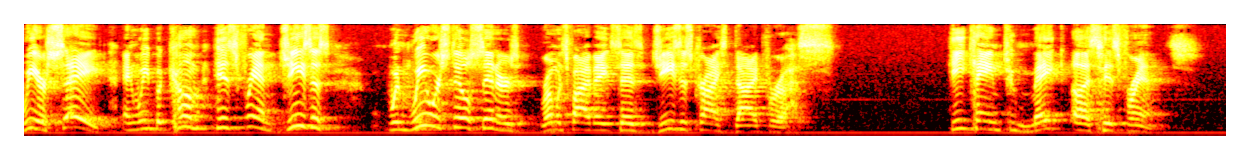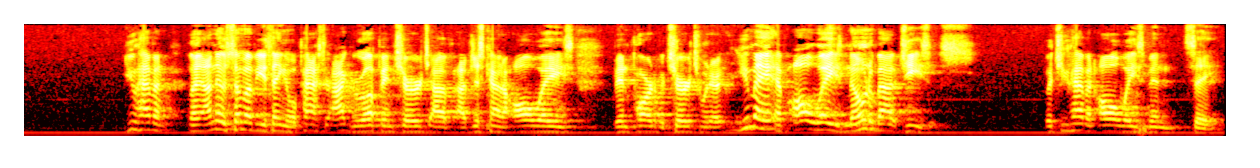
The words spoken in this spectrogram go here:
we are saved and we become his friend. Jesus, when we were still sinners, Romans 5 8 says, Jesus Christ died for us. He came to make us his friends. You haven't, I know some of you thinking, well, Pastor, I grew up in church. I've, I've just kind of always been part of a church. Whatever. You may have always known about Jesus, but you haven't always been saved.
